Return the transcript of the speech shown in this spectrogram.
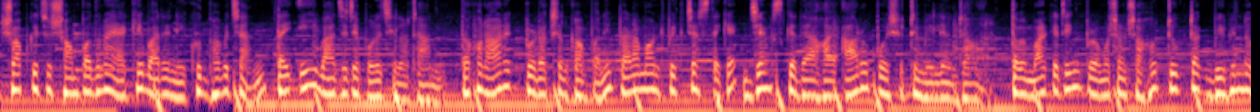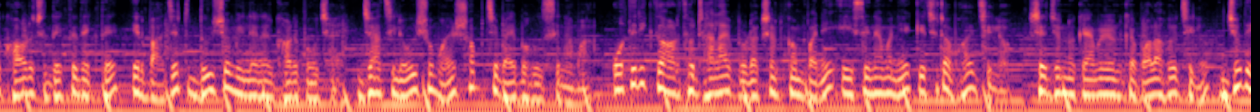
সবকিছু সম্পাদনা একেবারে নিখুঁতভাবে চান, তাই এই বাজেটে পড়েছিল টান। তখন আরেক প্রোডাকশন কোম্পানি প্যারামাউন্ট পিকচার্স থেকে জেমসকে দেওয়া হয় আরও পঁয়ষট্টি মিলিয়ন ডলার তবে মার্কেটিং, প্রমোশন সহ টুকটাক বিভিন্ন খরচ দেখতে দেখতে এর বাজেট দুইশো মিলিয়নের ঘরে পৌঁছায়, যা ছিল ওই সময়ের সবচেয়ে ব্যয়বহুল সিনেমা। অতিরিক্ত অর্থ ঢালায় প্রোডাকশন কোম্পানি এই সিনেমা নিয়ে কিছুটা ভয় ছিল। সেজন্য ক্যামেরনকে বলা হয়েছিল, যদি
